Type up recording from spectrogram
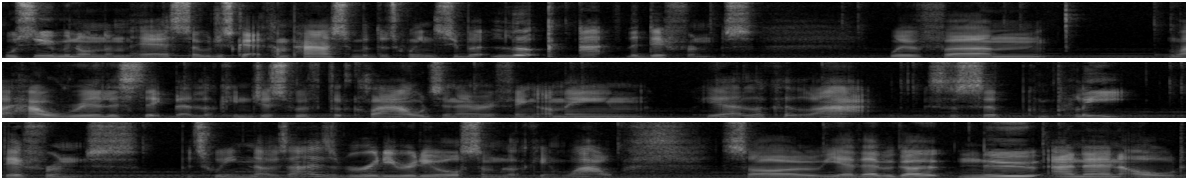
we'll zoom in on them here, so we'll just get a comparison between the two. But look at the difference with um, like how realistic they're looking, just with the clouds and everything. I mean, yeah, look at that. It's just a complete difference between those. That is really really awesome looking. Wow. So yeah, there we go. New and then old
